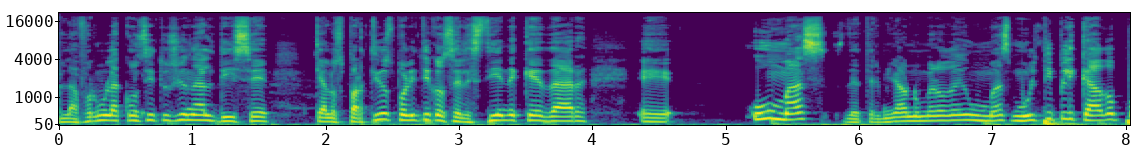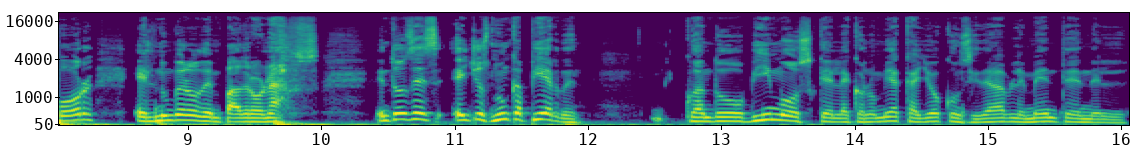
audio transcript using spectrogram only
la fórmula constitucional dice que a los partidos políticos se les tiene que dar eh, UMAS, determinado número de UMAS, multiplicado por el número de empadronados. Entonces ellos nunca pierden. Cuando vimos que la economía cayó considerablemente en, el,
